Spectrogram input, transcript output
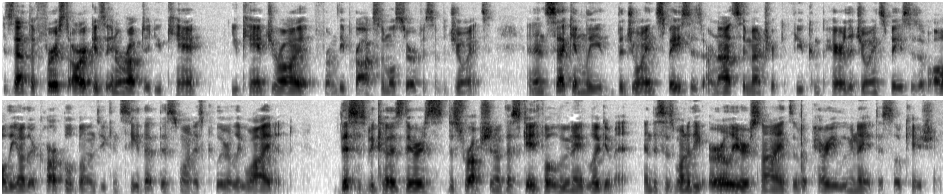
is that the first arc is interrupted. You can't you can't draw it from the proximal surface of the joints. And then secondly, the joint spaces are not symmetric. If you compare the joint spaces of all the other carpal bones, you can see that this one is clearly widened. This is because there is disruption of the scapholunate ligament, and this is one of the earlier signs of a perilunate dislocation.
